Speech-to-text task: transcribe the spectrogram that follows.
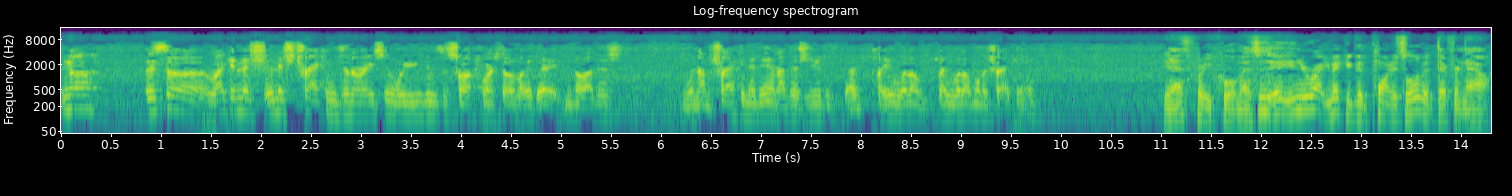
No, it's uh like in this in this tracking generation where you use the software and stuff like that. You know, I just when I'm tracking it in, I just use it, I play what I play what I want to track in. Yeah, that's pretty cool, man. Is- and you're right. You make a good point. It's a little bit different now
